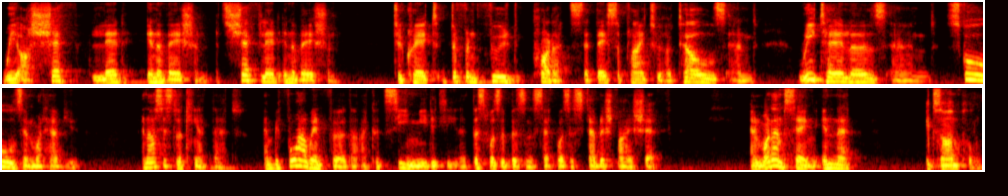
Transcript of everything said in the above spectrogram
We are chef led innovation. It's chef led innovation to create different food products that they supply to hotels and retailers and schools and what have you. And I was just looking at that. And before I went further, I could see immediately that this was a business that was established by a chef. And what I'm saying in that example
